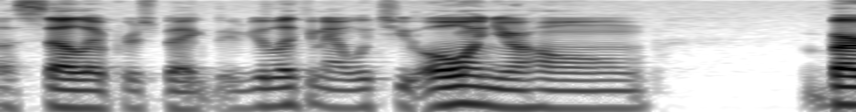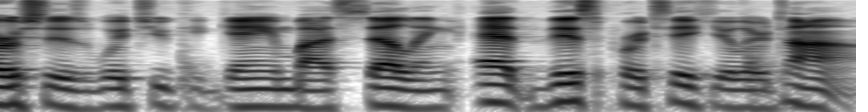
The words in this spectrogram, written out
a seller perspective, you're looking at what you owe in your home versus what you could gain by selling at this particular time.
